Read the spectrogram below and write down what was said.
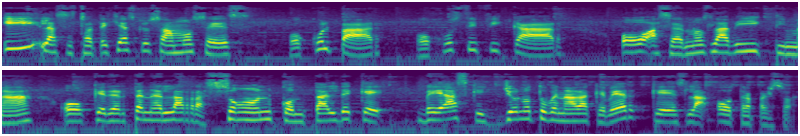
Y las estrategias que usamos es o culpar, o justificar, o hacernos la víctima, o querer tener la razón con tal de que veas que yo no tuve nada que ver, que es la otra persona.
